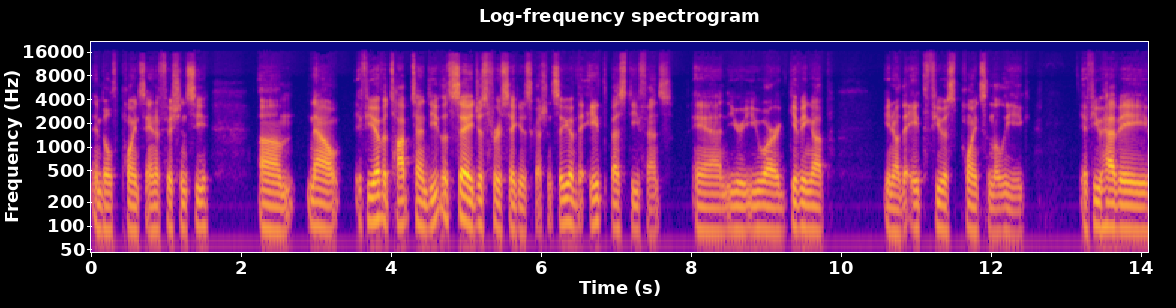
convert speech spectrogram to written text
in both points and efficiency. Um, now, if you have a top 10 deep, let's say just for sake of discussion, so you have the eighth best defense and you you are giving up, you know, the eighth fewest points in the league. If you have a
